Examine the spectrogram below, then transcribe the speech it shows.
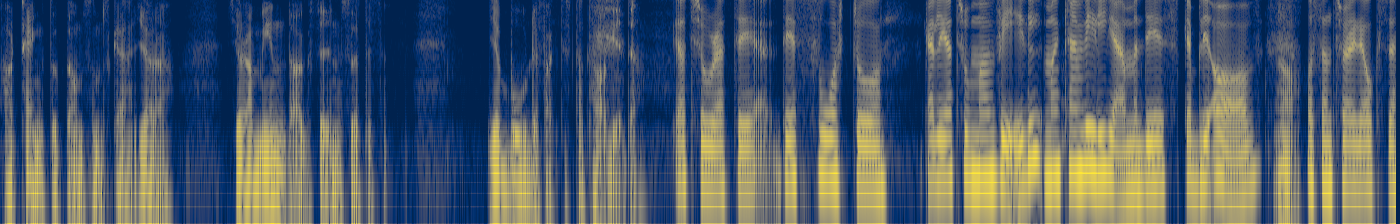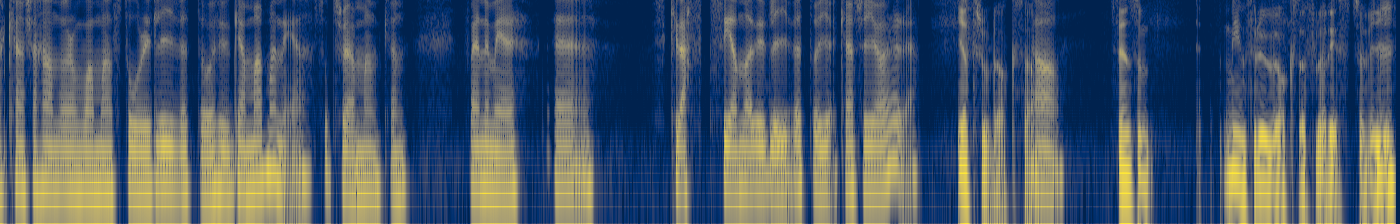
har tänkt åt dem som ska göra, göra min dag fin. Så att jag borde faktiskt ta tag i det. Jag tror att det, det är svårt att... Eller jag tror man vill. Man kan vilja, men det ska bli av. Ja, Och sen tror jag det också kanske handlar om var man står i livet och hur gammal man är. Så tror jag man kan få ännu mer eh, kraft senare i livet och kanske göra det. jag tror det också. Ja. Sen som min fru är också florist, så vi, Mm.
